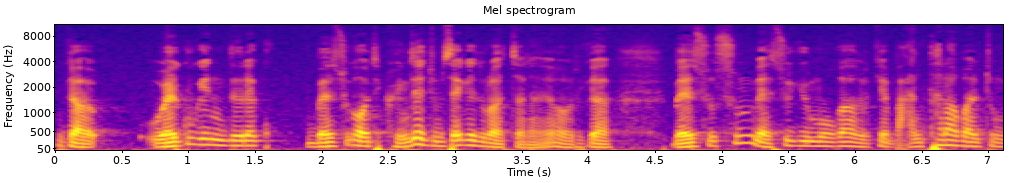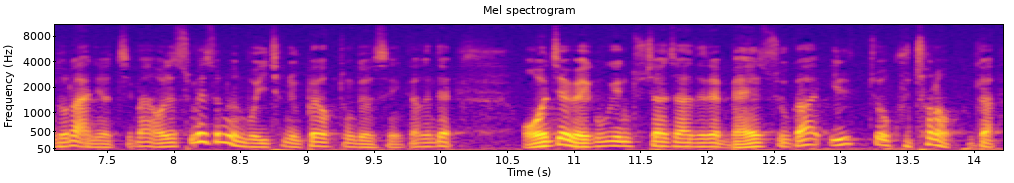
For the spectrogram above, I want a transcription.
그러니까 외국인들의 매수가 어제 굉장히 좀 세게 들어왔잖아요. 그러니까 매수 순 매수 규모가 그렇게 많다라고 할 정도는 아니었지만 어제 순매수는 뭐 2,600억 정도였으니까 근데 어제 외국인 투자자들의 매수가 1조 9천억 그러니까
